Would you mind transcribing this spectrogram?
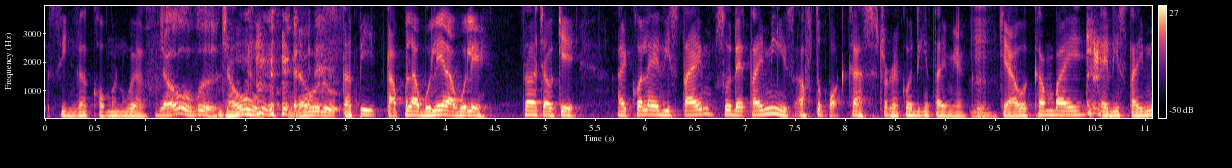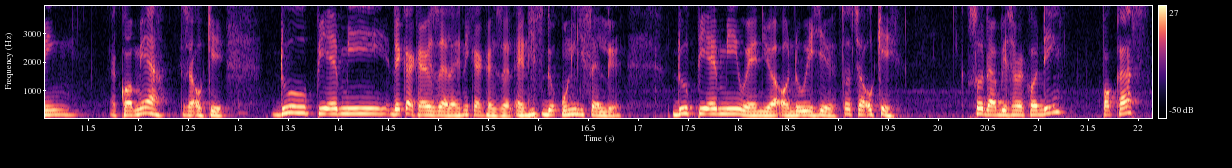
Singgah Commonwealth. Jauh apa? Jauh. Jauh tu Tapi tak apalah Boleh lah boleh. Tu macam okay I collect at this time So that timing is After podcast After recording timing aku mm. Okay I will come by At this timing. Aku ambil lah. Tu macam okay Do PM me Dekat Carousel lah Ni kat Carousel. And he's the only seller. Do PM me When you are on the way here. Tu macam okay. So dah habis recording Podcast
